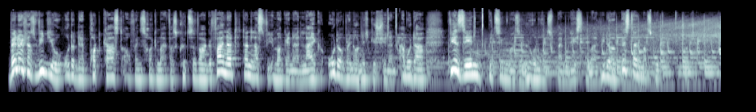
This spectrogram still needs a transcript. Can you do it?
Wenn euch das Video oder der Podcast, auch wenn es heute mal etwas kürzer war, gefallen hat, dann lasst wie immer gerne ein Like oder wenn noch nicht geschehen, ein Abo da. Wir sehen bzw. hören uns beim nächsten Mal wieder. Bis dahin, macht's gut. Ciao, ciao.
